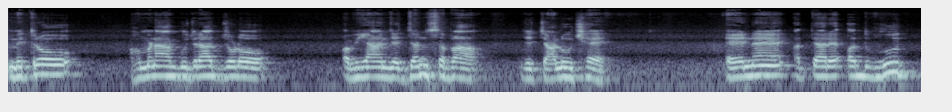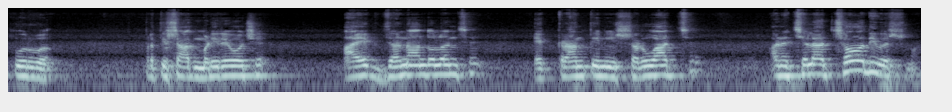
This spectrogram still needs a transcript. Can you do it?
મિત્રો, હમણાં ગુજરાત જોડો અભિયાન, જે જનસભા જે ચાલુ છે એને અત્યારે અદ્ભુતપૂર્વ પ્રતિસાદ મળી રહ્યો છે. આ એક જન આંદોલન છે, એક ક્રાંતિની શરૂઆત છે અને છેલ્લા છ દિવસમાં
